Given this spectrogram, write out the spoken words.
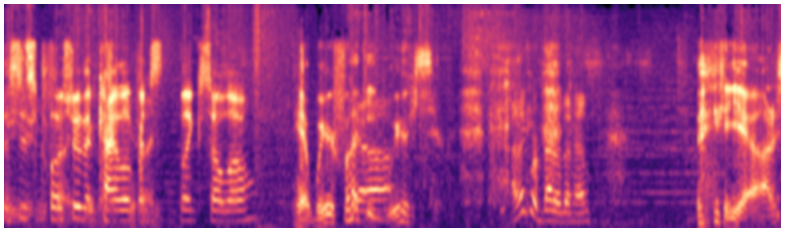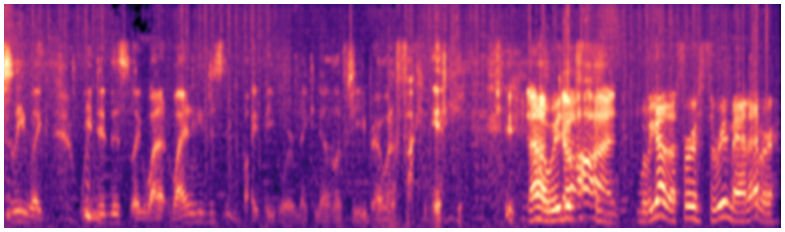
This Yeah, is closer fine, than you're fine, Kylo but like solo. Yeah, we're fucking, Yeah. we're. I think we're better than him. yeah, honestly, like, we did this, like, why, why didn't you just invite people who are making LFG, bro? What a fucking idiot. No, Oh, we God. just we got the first three man ever.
